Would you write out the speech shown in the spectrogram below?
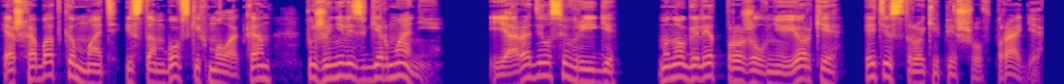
и ашхабадка-мать из тамбовских молокан поженились в Германии. Я родился в Риге, много лет прожил в Нью-Йорке, эти строки пишу в Праге.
